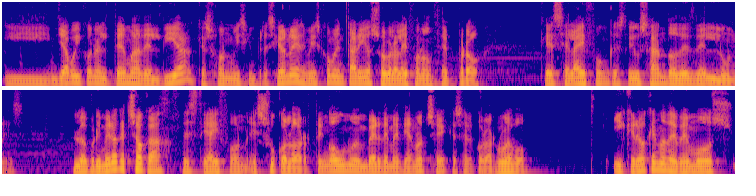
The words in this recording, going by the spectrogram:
y ya voy con el tema del día, que son mis impresiones, mis comentarios sobre el iPhone 11 Pro que es el iPhone que estoy usando desde el lunes. Lo primero que choca de este iPhone es su color. Tengo uno en verde medianoche, que es el color nuevo, y creo que no debemos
